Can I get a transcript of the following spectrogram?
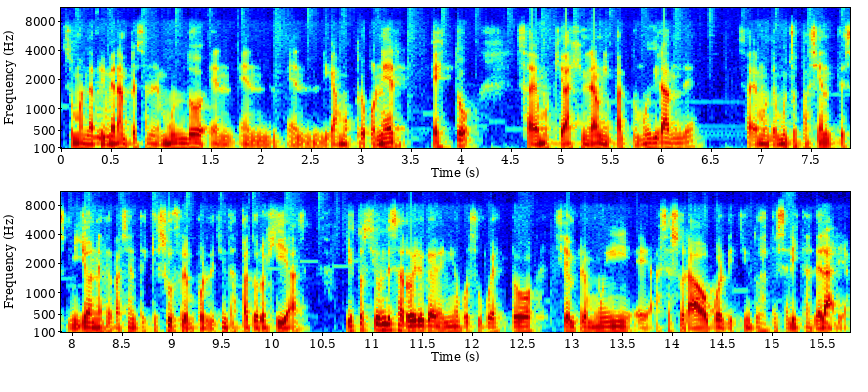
somos la mm. primera empresa en el mundo en, en digamos, proponer esto. Sabemos que va a generar un impacto muy grande Sabemos de muchos pacientes, millones de pacientes que sufren por distintas patologías. Y esto ha sido un desarrollo que ha venido, por supuesto, siempre muy eh, asesorado por distintos especialistas del área.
